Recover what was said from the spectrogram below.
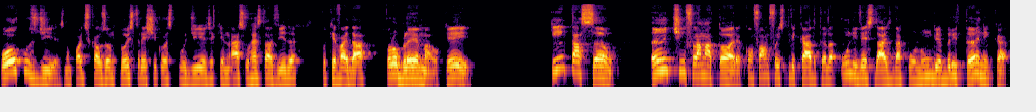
poucos dias. Não pode ficar usando dois, três xícaras por dia de equinácea o resto da vida, porque vai dar problema, ok? Quinta ação anti-inflamatória, conforme foi explicado pela Universidade da Colômbia Britânica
